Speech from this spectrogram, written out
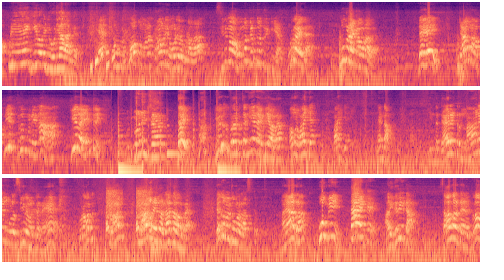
அப்படியே ஹீரோயின் ஒடியாராங்க ஏன் ஓப்பன் பண்ணா காமெடி ஓடி வரக்கூடாதா? சினிமா ரொம்ப கெடுத்து வச்சிருக்கீங்க. புடுறா இத. தூக்குறா கேமராவை. டேய் கேமரா அப்படியே திருப்பினீங்கன்னா hero entry good morning sir டேய் ஹீரோ பிரேம் வச்சா நீ என்ன ஐடியா வர ஆமா வாங்கிக்க. வாங்கிக்க ஏண்டா? இந்த டைரக்டர் நானே உங்களை சீர வந்துட்டேனே ஒரு ஆபீஸ் என்ன டாட்டா வர்றேன் எங்க போய் தூங்குற ராஸ்கல் நான் யாரா ஹூ மீ டைரக்டர் அது தெரியும்டா. சாதாரண டைரக்டரா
